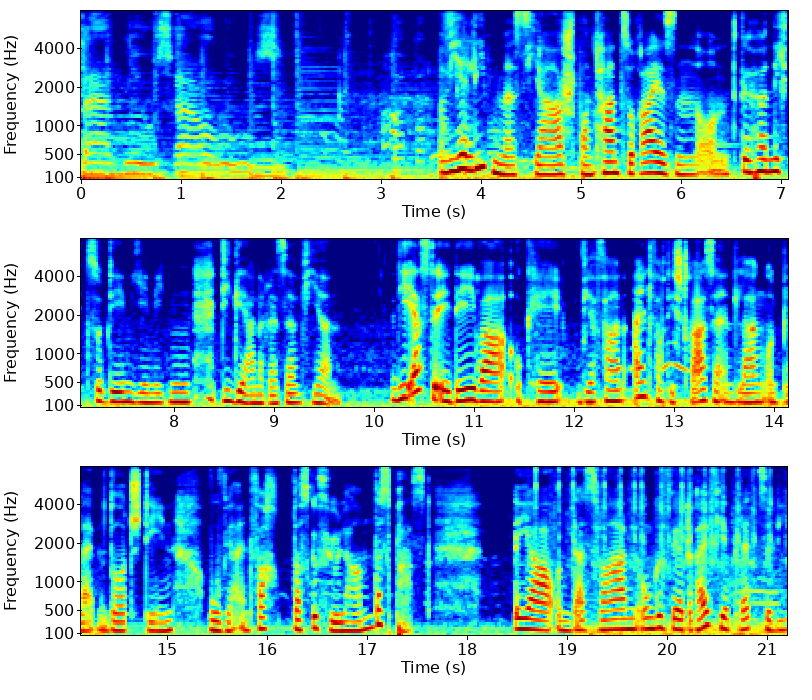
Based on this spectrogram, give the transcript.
Bad News raus. Wir lieben es ja, spontan zu reisen und gehören nicht zu denjenigen, die gerne reservieren. Die erste Idee war, okay, wir fahren einfach die Straße entlang und bleiben dort stehen, wo wir einfach das Gefühl haben, das passt. Ja, und das waren ungefähr drei, vier Plätze, die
